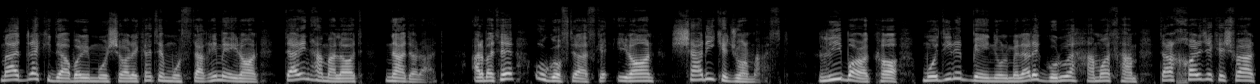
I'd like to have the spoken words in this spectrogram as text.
مدرکی درباره مشارکت مستقیم ایران در این حملات ندارد. البته او گفته است که ایران شریک جرم است. لی باراکا مدیر بین الملل گروه حماس هم در خارج کشور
